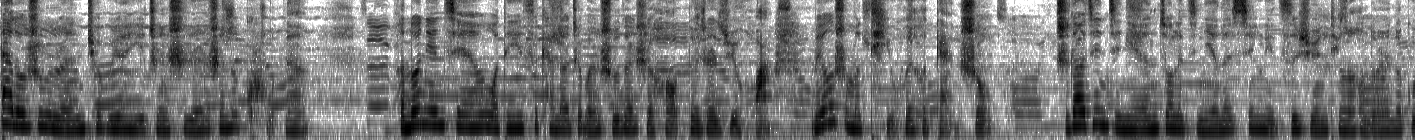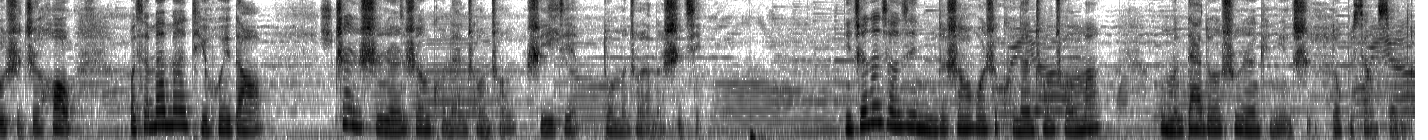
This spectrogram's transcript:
大多数人却不愿意正视人生的苦难。很多年前，我第一次看到这本书的时候，对这句话没有什么体会和感受。直到近几年做了几年的心理咨询，听了很多人的故事之后，我才慢慢体会到，正视人生苦难重重是一件多么重要的事情。你真的相信你的生活是苦难重重吗？我们大多数人肯定是都不相信的。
